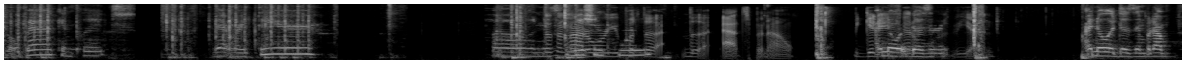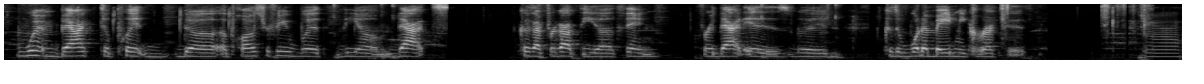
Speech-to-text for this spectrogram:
Go back and put that right there. Uh, It doesn't matter where you put the the at spinel. Beginning, know it doesn't. the end. I know it doesn't, but I went back to put the apostrophe with the um that's because I forgot the uh thing for that is good because it would have made me correct it Uh,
